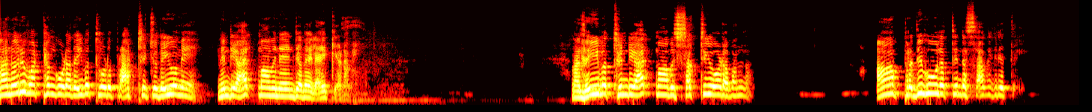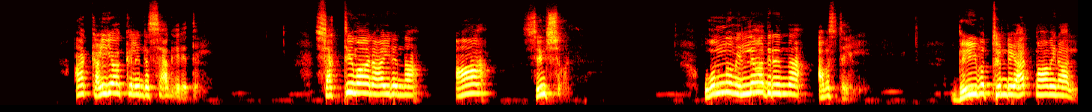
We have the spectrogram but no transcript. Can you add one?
താൻ ഒരു വട്ടം കൂടെ ദൈവത്തോട് പ്രാർത്ഥിച്ചു ദൈവമേ നിന്റെ ആത്മാവിനെ എന്റെ മേൽ അയക്കണമേ. എന്നാൽ ദൈവത്തിന്റെ ആത്മാവ് ശക്തിയോടെ വന്ന്. ആ പ്രതികൂലത്തിന്റെ സാഹചര്യത്തിൽ ആ കളിയാക്കലിന്റെ സാഹചര്യത്തിൽ ശക്തിമാനായിരുന്ന ആ സിംസോൺ ഒന്നുമില്ലാതിരുന്ന അവസ്ഥയിൽ ദൈവത്തിന്റെ ആത്മാവിനാൽ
